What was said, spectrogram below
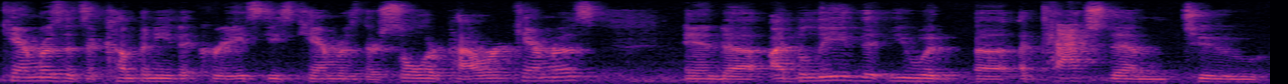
cameras. It's a company that creates these cameras. They're solar powered cameras, and uh, I believe that you would uh, attach them to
